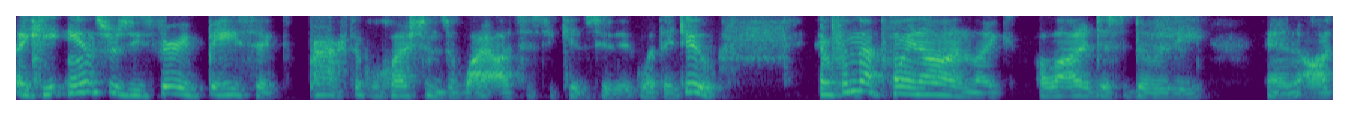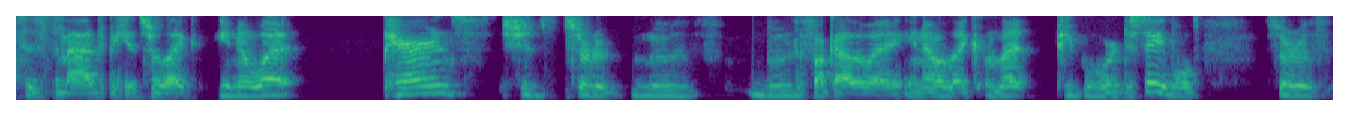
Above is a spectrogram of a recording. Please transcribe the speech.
Like he answers these very basic, practical questions of why autistic kids do what they do, and from that point on, like a lot of disability and autism advocates are like, you know what, parents should sort of move move the fuck out of the way, you know, like let people who are disabled sort of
